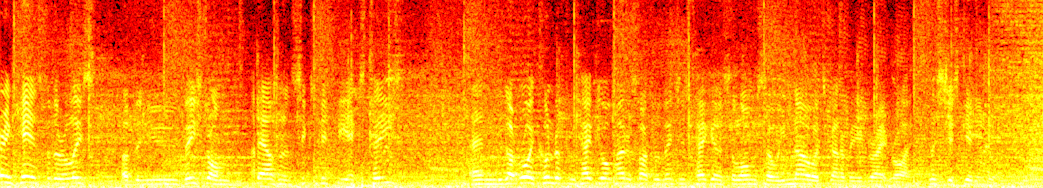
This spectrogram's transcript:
Grand Cairns for the release of the new V-Strom 1650 XTs. And we've got Roy Kunda from Cape York Motorcycle Adventures taking us along, so we know it's going to be a great ride. Let's just get into it.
